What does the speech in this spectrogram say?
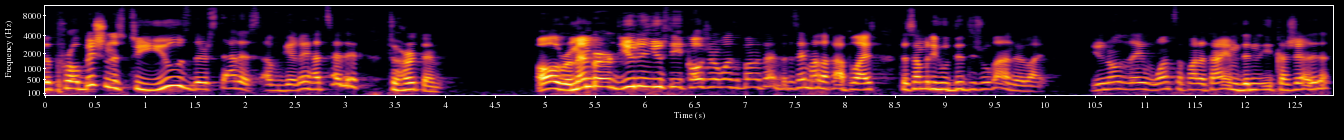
The prohibition is to use their status of Gerei HaTzedek to hurt them. Oh, remember, you didn't used to eat kosher once upon a time, but the same halacha applies to somebody who did teshuvah in their life. You know they once upon a time didn't eat kosher.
